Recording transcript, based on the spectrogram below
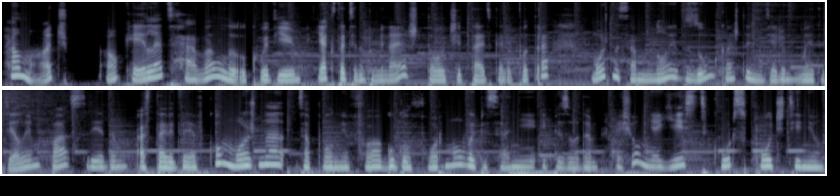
How much? Okay, let's have a look with you. Я, кстати, напоминаю, что читать Гарри Поттера можно со мной в Zoom каждую неделю. Мы это делаем по средам. Оставить заявку можно, заполнив Google форму в описании эпизода. А еще у меня есть курс по чтению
